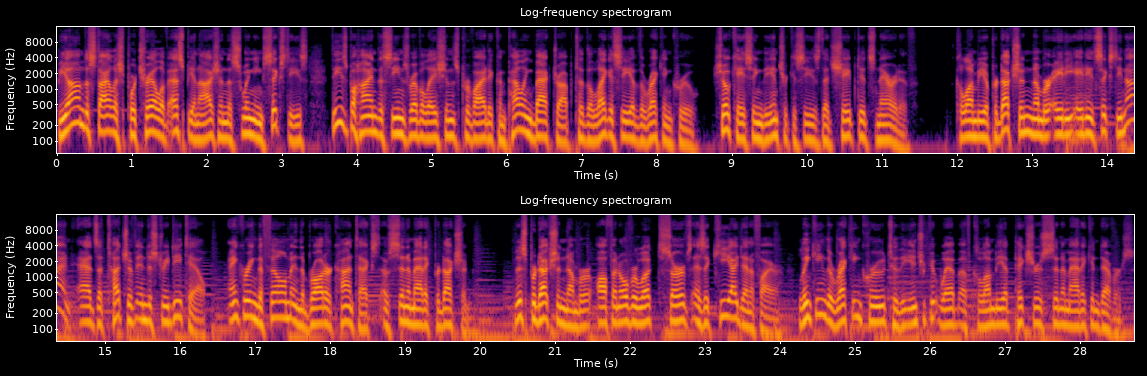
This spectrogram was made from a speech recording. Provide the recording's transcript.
Beyond the stylish portrayal of espionage in the swinging 60s, these behind-the-scenes revelations provide a compelling backdrop to the legacy of the Wrecking Crew, showcasing the intricacies that shaped its narrative. Columbia Production number 808069 adds a touch of industry detail, anchoring the film in the broader context of cinematic production. This production number, often overlooked, serves as a key identifier, linking the Wrecking Crew to the intricate web of Columbia Pictures' cinematic endeavors.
